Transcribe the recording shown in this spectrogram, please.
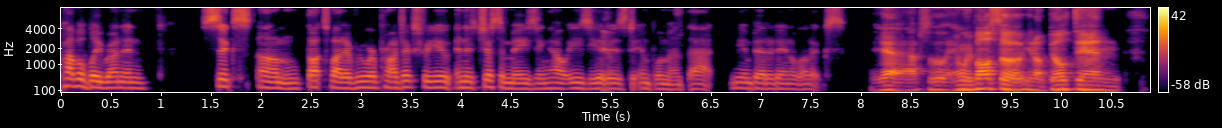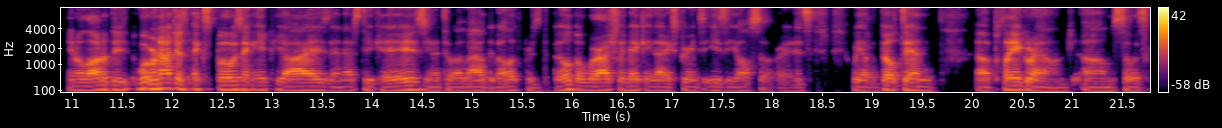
probably running six um, ThoughtSpot Everywhere projects for you. And it's just amazing how easy it yeah. is to implement that, the embedded analytics. Yeah, absolutely. And we've also, you know, built in, you know, a lot of the we're not just exposing APIs and SDKs, you know, to allow developers to build, but we're actually making that experience easy also, right? It's we have a built-in uh, playground. Um, so it's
